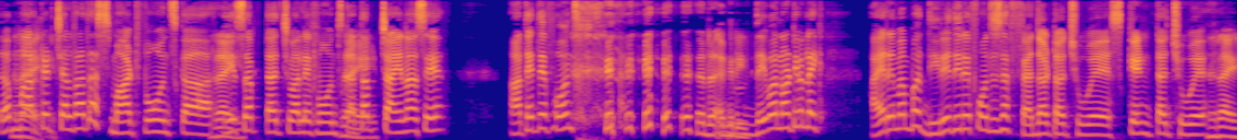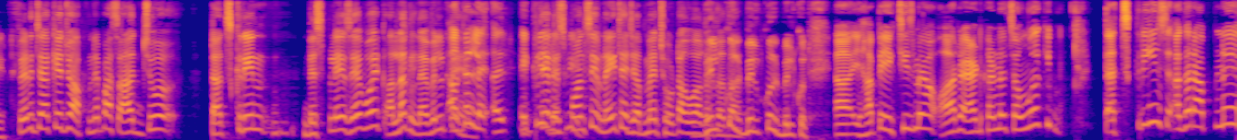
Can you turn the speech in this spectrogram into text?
तब मार्केट चल रहा था स्मार्टफोन्स का ये सब टच वाले फोन्स का। तब चाइना से आते थे phones they were not even like I remember धीरे धीरे फ़ोन जैसे फेदर टच हुए स्किन टच हुए। Right right. फिर जाके जो अपने पास आज जो टच स्क्रीन डिस्प्लेज है वो एक अलग लेवल पे अगर इतने रिस्पॉन्सिव नहीं थे जब मैं छोटा हुआ बिल्कुल बिल्कुल बिल्कुल यहाँ पे एक चीज़ मैं और ऐड करना चाहूँगा कि टच स्क्रीन अगर आपने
